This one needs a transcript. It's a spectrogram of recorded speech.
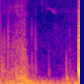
you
